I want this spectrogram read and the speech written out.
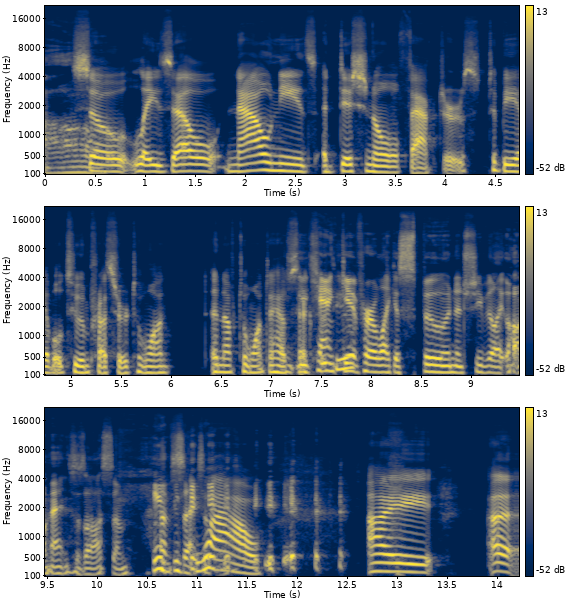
Oh. so Lae'zel now needs additional factors to be able to impress her to want enough to want to have sex. you can't you. give her like a spoon and she'd be like, oh man, this is awesome. I'm sexy. Wow. I. Uh,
